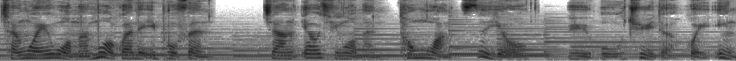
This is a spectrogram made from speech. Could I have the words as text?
成为我们末观的一部分。将邀请我们通往自由与无惧的回应。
